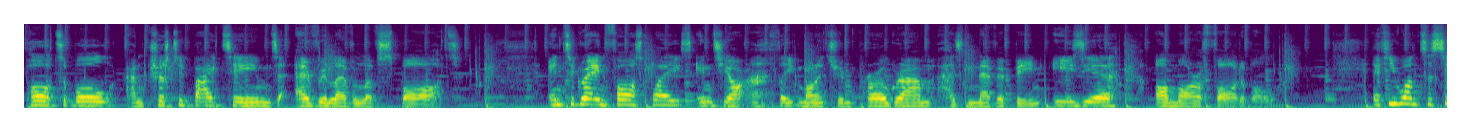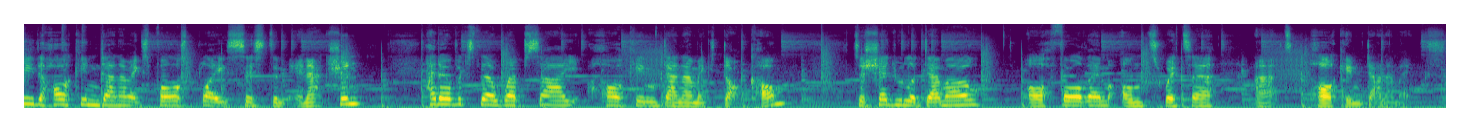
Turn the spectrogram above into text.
portable, and trusted by teams at every level of sport. Integrating force plates into your athlete monitoring program has never been easier or more affordable. If you want to see the Hawkin Dynamics force plate system in action, head over to their website hawkindynamics.com to schedule a demo or follow them on Twitter at Hawkin Dynamics.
